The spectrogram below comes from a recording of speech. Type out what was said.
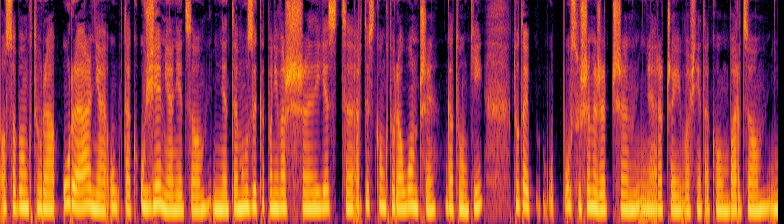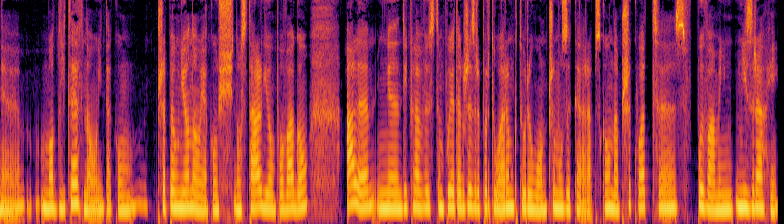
osobą, która urealnia, tak uziemia nieco tę muzykę, ponieważ jest artystką, która łączy gatunki. Tutaj usłyszymy rzecz raczej właśnie taką bardzo modlitewną i taką przepełnioną jakąś nostalgią, powagą, ale Dikla występuje także z repertuarem, który łączy muzykę arabską, na przykład z wpływami Mizrahi,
